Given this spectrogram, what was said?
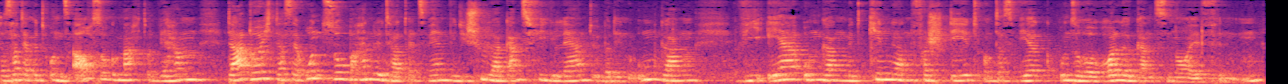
Das hat er mit uns auch so gemacht und wir haben dadurch, dass er uns so behandelt hat, als wären wir die Schüler, ganz viel gelernt über den Umgang wie er Umgang mit Kindern versteht und dass wir unsere Rolle ganz neu finden.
